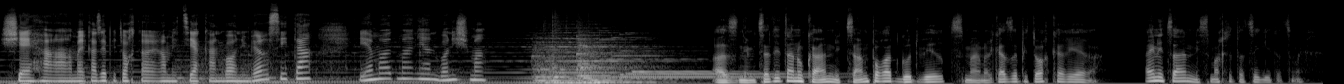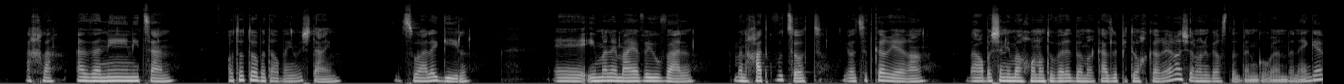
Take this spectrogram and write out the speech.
שהמרכז לפיתוח קריירה מציע כאן באוניברסיטה. יהיה מאוד מעניין, בוא נשמע. אז נמצאת איתנו כאן ניצן פורת גוטווירץ מהמרכז לפיתוח קריירה. היי ניצן, נשמח שתציגי את עצמך. אחלה. אז אני ניצן, אוטוטו בת 42, נשואה לגיל, אה, אימא למאיה ויובל, מנחת קבוצות, יועצת קריירה. בארבע שנים האחרונות עובדת במרכז לפיתוח קריירה של אוניברסיטת בן גוריון בנגב,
